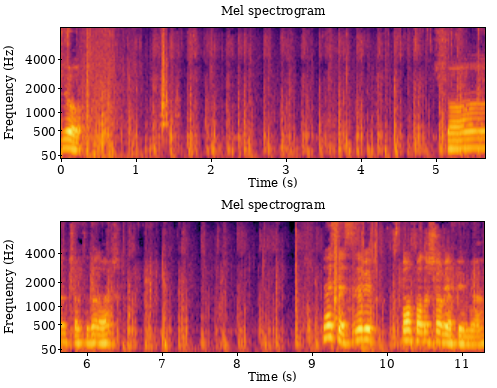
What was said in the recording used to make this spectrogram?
Yok. Şu an çatıdalar. Neyse size bir pompalı şov yapayım ya.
